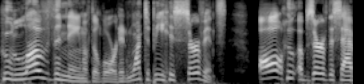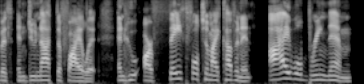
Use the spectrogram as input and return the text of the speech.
who love the name of the Lord and want to be his servants, all who observe the Sabbath and do not defile it, and who are faithful to my covenant, I will bring them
